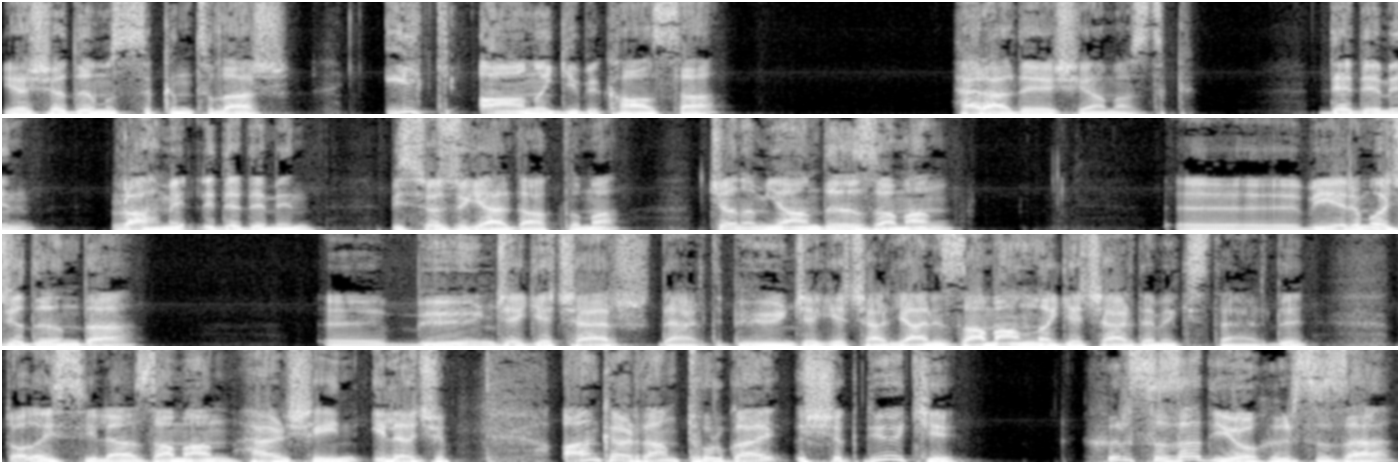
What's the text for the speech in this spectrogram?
yaşadığımız sıkıntılar ilk anı gibi kalsa herhalde yaşayamazdık. Dedemin, rahmetli dedemin bir sözü geldi aklıma. Canım yandığı zaman e, bir yerim acıdığında e, büyüyünce geçer derdi. Büyüyünce geçer yani zamanla geçer demek isterdi. Dolayısıyla zaman her şeyin ilacı. Ankara'dan Turgay Işık diyor ki hırsıza diyor hırsıza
